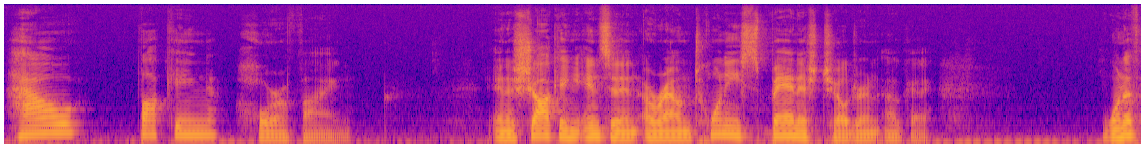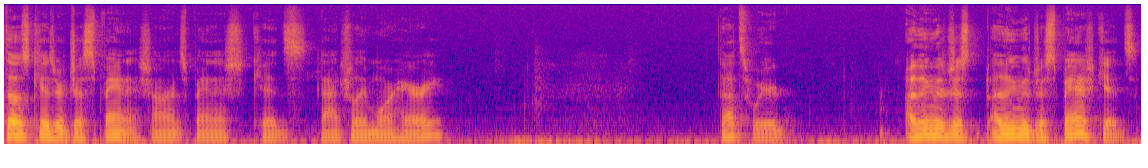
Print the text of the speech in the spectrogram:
How fucking horrifying. In a shocking incident, around 20 Spanish children. Okay. One of those kids are just Spanish. Aren't Spanish kids naturally more hairy? That's weird. I think they're just I think they're just Spanish kids.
